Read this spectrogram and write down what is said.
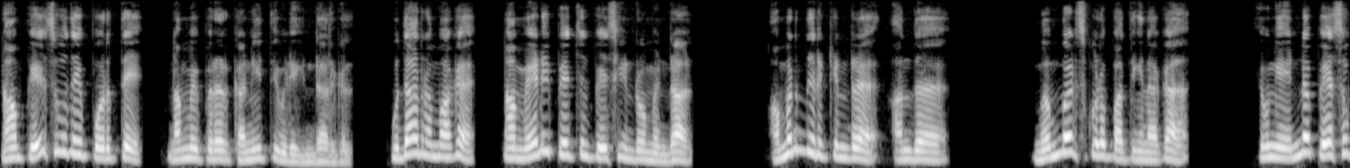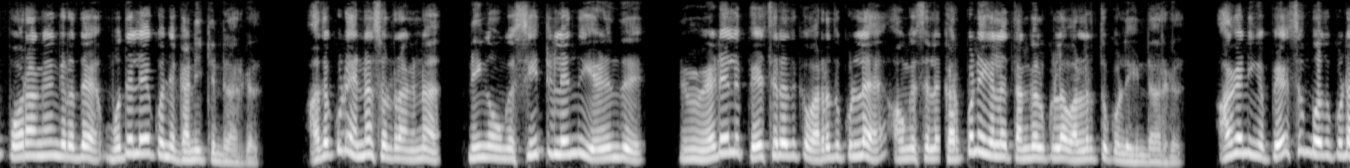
நாம் பேசுவதை பொறுத்தே நம்மை பிறர் கணித்து விடுகின்றார்கள். உதாரணமாக நாம் மேடை பேச்சில் பேசுகின்றோம் என்றால் அமர்ந்திருக்கின்ற அந்த மெம்பர்ஸ் கூட பார்த்தீங்கன்னாக்கா இவங்க என்ன பேச போகிறாங்கங்கிறத முதலே கொஞ்சம் கணிக்கின்றார்கள். அதை கூட என்ன சொல்கிறாங்கன்னா நீங்கள் உங்கள் சீட்டிலேருந்து எழுந்து மேடையில் பேசுகிறதுக்கு வர்றதுக்குள்ளே அவங்க சில கற்பனைகளை தங்களுக்குள்ளே வளர்த்து கொள்ளுகின்றார்கள் ஆக நீங்கள் பேசும்போது கூட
